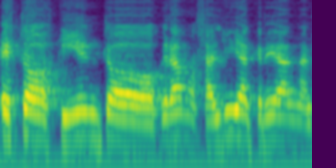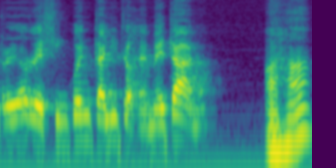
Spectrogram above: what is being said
Estos 500 gramos al día crean alrededor de 50 litros de metano Ajá.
